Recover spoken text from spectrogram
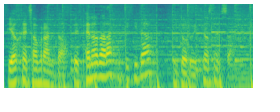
Diolch eto am rando. Bydd penod arall i gyda yn dod wythnos nesaf.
